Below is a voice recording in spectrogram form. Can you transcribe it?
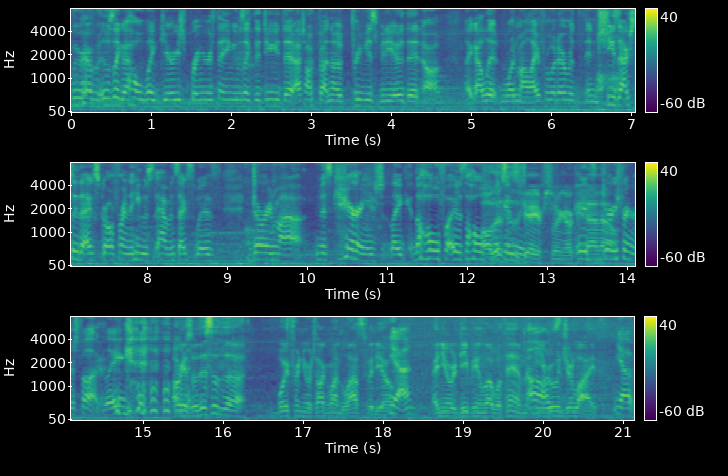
we were having it was like a whole like Jerry Springer thing. It was like the dude that I talked about in a previous video that um, like I let run my life or whatever. And she's Uh-huh. actually the ex girlfriend that he was having sex with during my miscarriage. Like the whole it was the whole. Oh, this is like- Jerry Springer. Okay, it's now I know. Jerry Springer's fuck. Okay. Like okay, so this is the boyfriend you were talking about in the last video. Yeah. And you were deeply in love with him, and Oh, he was- ruined your life. yep.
